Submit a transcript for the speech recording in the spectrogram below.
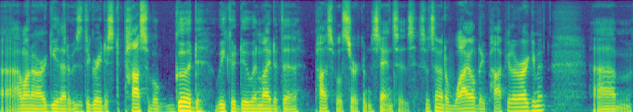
Uh, I want to argue that it was the greatest possible good we could do in light of the possible circumstances. So it's not a wildly popular argument. Um,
